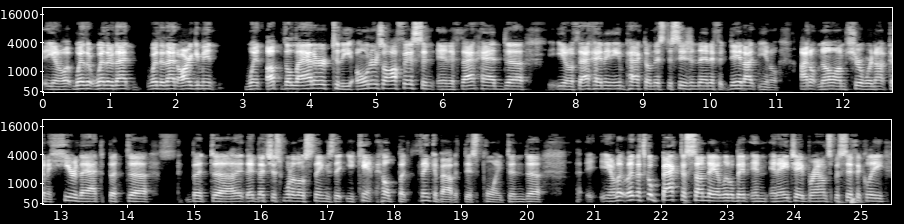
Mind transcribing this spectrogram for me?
you know whether whether that whether that argument went up the ladder to the owner's office and and if that had uh, you know if that had any impact on this decision then if it did i you know i don't know. I'm sure we're not going to hear that but uh, but uh, that, that's just one of those things that you can't help but think about at this point. And uh, you know let, us go back to sunday a little bit and aj brown specifically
